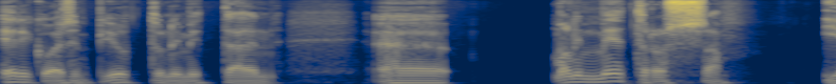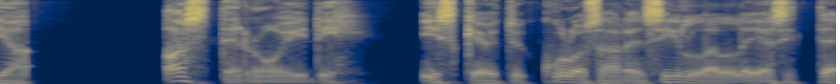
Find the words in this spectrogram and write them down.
erikoisempi juttu, nimittäin – Öö, mä olin metrossa ja asteroidi iskeytyi Kulosaaren sillalle ja sitten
